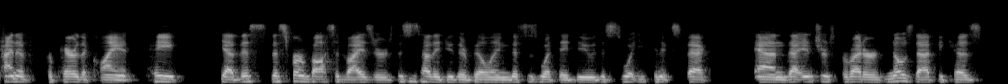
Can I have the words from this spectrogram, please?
kind of prepare the client hey yeah this this firm boss advisors this is how they do their billing this is what they do this is what you can expect and that insurance provider knows that because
